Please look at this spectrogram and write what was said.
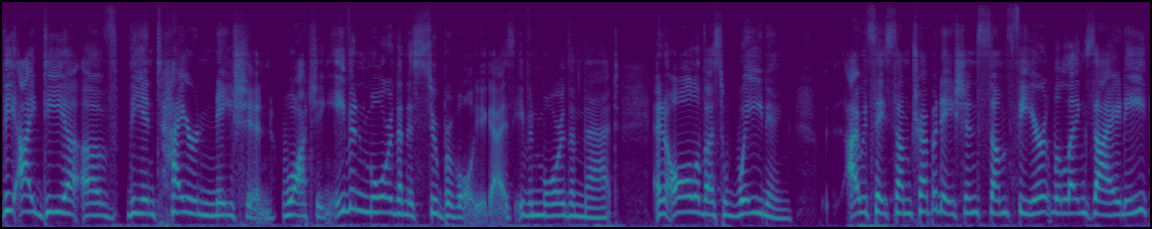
the idea of the entire nation watching, even more than a Super Bowl, you guys, even more than that. And all of us waiting. I would say some trepidation, some fear, a little anxiety,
